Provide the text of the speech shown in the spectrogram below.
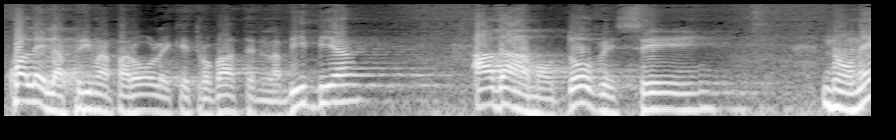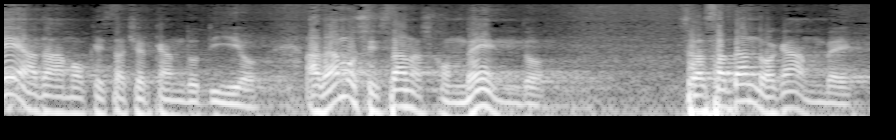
Qual è la prima parola che trovate nella Bibbia? Adamo, dove sei? Non è Adamo che sta cercando Dio, Adamo si sta nascondendo, se la sta dando a gambe.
